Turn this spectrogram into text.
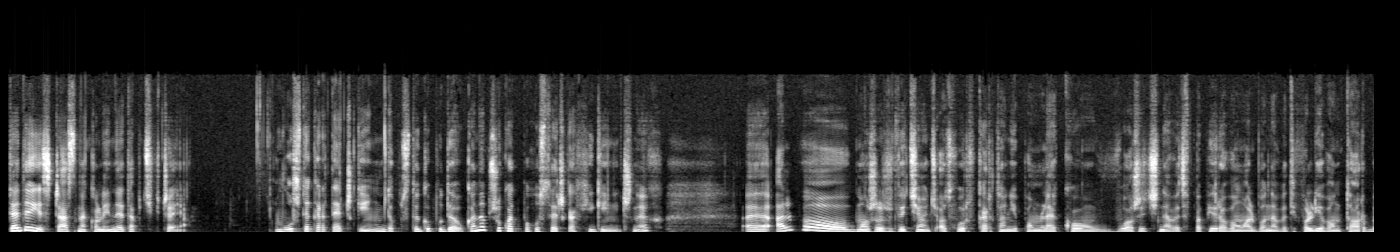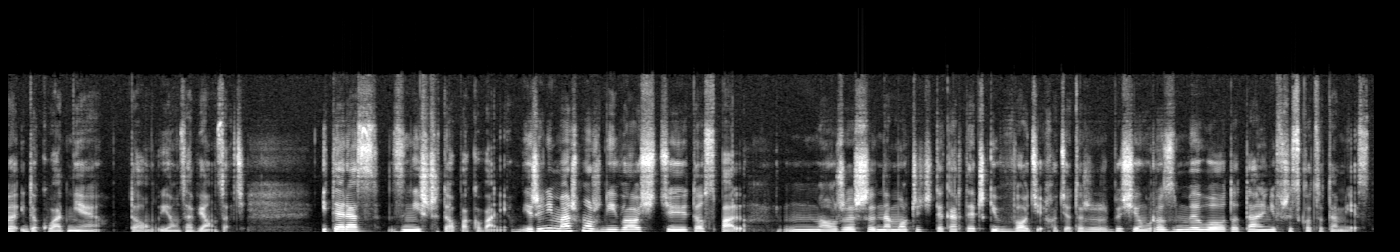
Wtedy jest czas na kolejny etap ćwiczenia. Włóż te karteczki do pustego pudełka, na przykład po chusteczkach higienicznych, e, albo możesz wyciąć otwór w kartonie po mleku, włożyć nawet w papierową albo nawet foliową torbę i dokładnie tą, ją zawiązać. I teraz zniszcz to opakowanie. Jeżeli masz możliwość, to spal. Możesz namoczyć te karteczki w wodzie. Chodzi o to, żeby się rozmyło totalnie wszystko, co tam jest.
